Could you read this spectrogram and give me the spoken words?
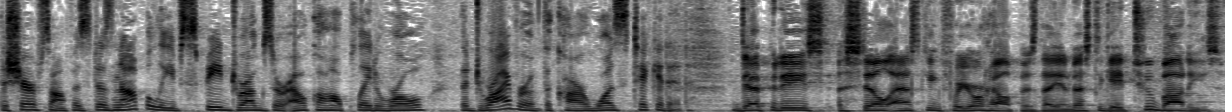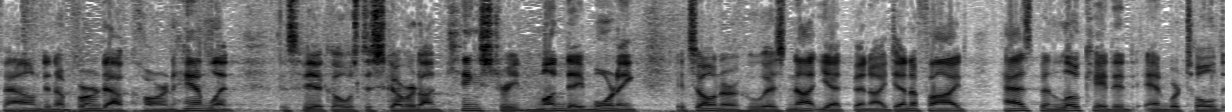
The sheriff's office does not believe speed, drugs, or alcohol played a role. The driver of the car was ticketed. Deputies still asking for your help as they investigate two bodies found in a burned out car in Hamlin. This vehicle was discovered on King Street Monday morning. Its owner, who has not yet been identified, has been located and we're told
